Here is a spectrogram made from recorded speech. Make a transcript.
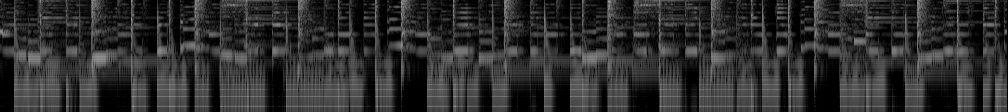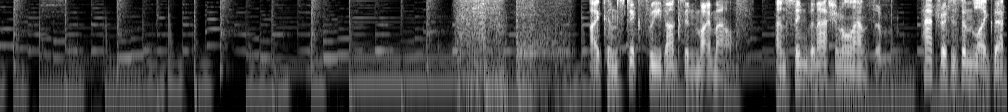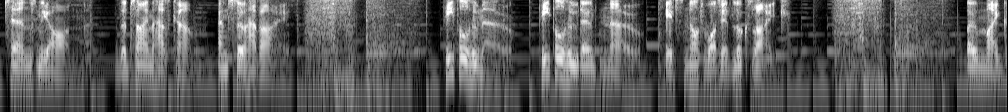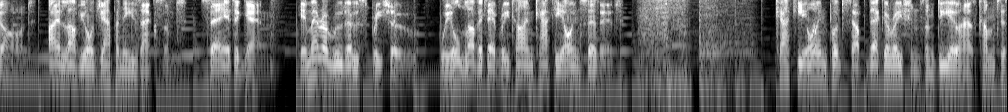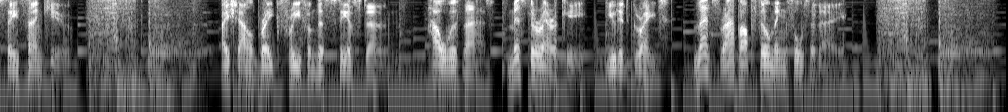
I can stick three ducks in my mouth and sing the national anthem. Patriotism like that turns me on. The time has come, and so have I. People who know. People who don't know. It's not what it looks like. Oh my god, I love your Japanese accent. Say it again. Imera Rudo Sprishu. We all love it every time Kakyoin says it. Kakyoin puts up decorations and Dio has come to say thank you. I shall break free from this sea of stone. How was that, Mr. Araki? You did great. Let's wrap up filming for today.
